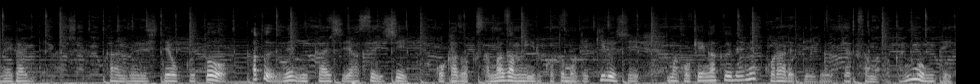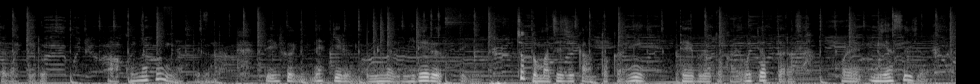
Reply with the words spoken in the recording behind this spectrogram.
のお願いみたいな感じにしておくと後でね見返しやすいしご家族様が見ることもできるし、まあ、ご見学でね来られているお客様とかにも見ていただける。あこんな風になってるんだ。っていう風にね切るのみんなで見れるっていうちょっと待ち時間とかにテーブルとかに置いてあったらさこれ見やすいじゃないですか、ね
